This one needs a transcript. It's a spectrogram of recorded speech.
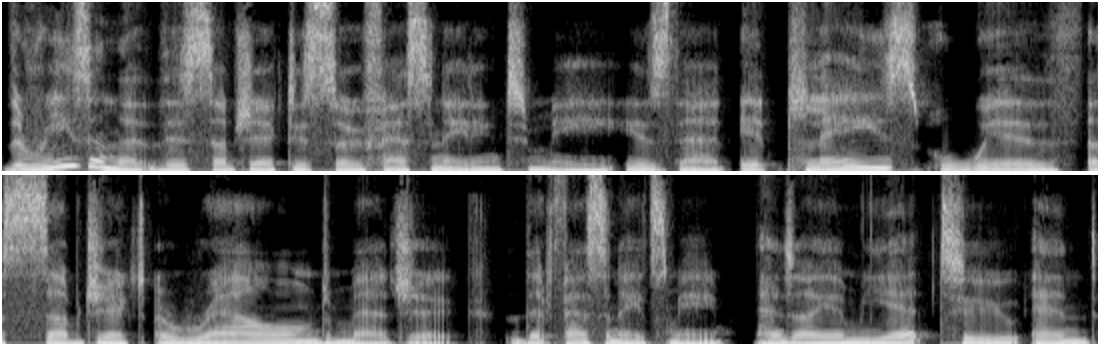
the reason that this subject is so fascinating to me is that it plays with a subject around magic that fascinates me. And I am yet to, and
